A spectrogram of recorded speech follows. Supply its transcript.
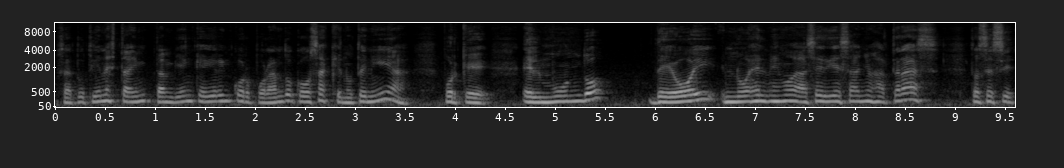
O sea, tú tienes también que ir incorporando cosas que no tenías, porque el mundo de hoy no es el mismo de hace 10 años atrás. Entonces, sí,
